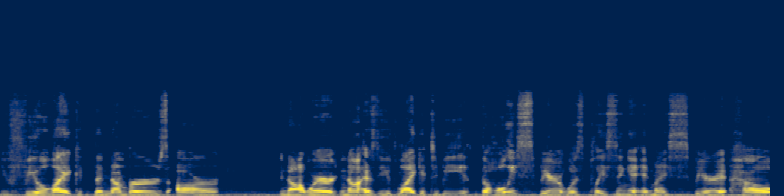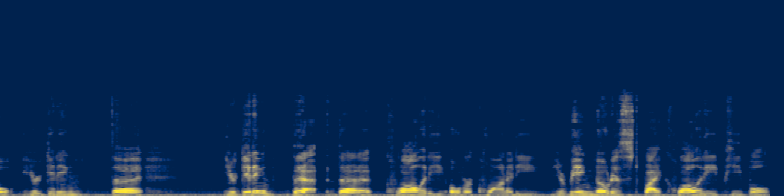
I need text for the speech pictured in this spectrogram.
you feel like the numbers are not where not as you'd like it to be. The holy spirit was placing it in my spirit how you're getting the you're getting the the quality over quantity. You're being noticed by quality people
